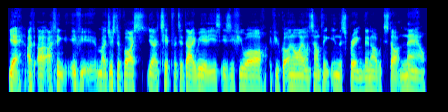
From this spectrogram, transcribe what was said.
yeah, I, I, I think if you my just advice, you know, tip for today really is is if you are if you've got an eye on something in the spring, then I would start now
